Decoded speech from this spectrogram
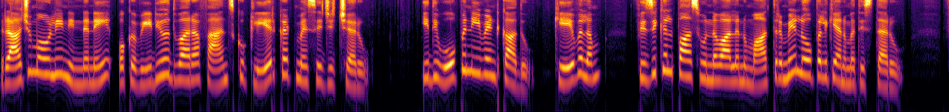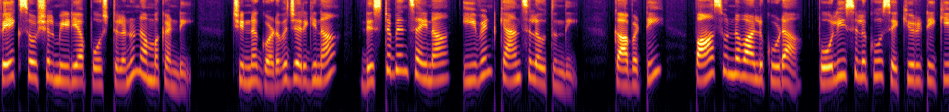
రాజమౌళి నిన్ననే ఒక వీడియో ద్వారా ఫ్యాన్స్కు క్లియర్ కట్ మెసేజ్ ఇచ్చారు. ఇది ఓపెన్ ఈవెంట్ కాదు కేవలం ఫిజికల్ పాస్ ఉన్నవాళ్ళను మాత్రమే లోపలికి అనుమతిస్తారు. ఫేక్ సోషల్ మీడియా పోస్టులను నమ్మకండి. చిన్న గొడవ జరిగినా డిస్టర్బెన్స్ అయినా ఈవెంట్ క్యాన్సిల్ అవుతుంది. కాబట్టి పాస్ ఉన్నవాళ్ళు కూడా పోలీసులకు సెక్యూరిటీకి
